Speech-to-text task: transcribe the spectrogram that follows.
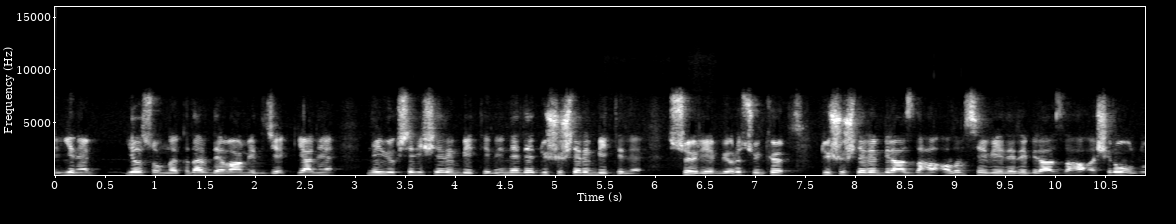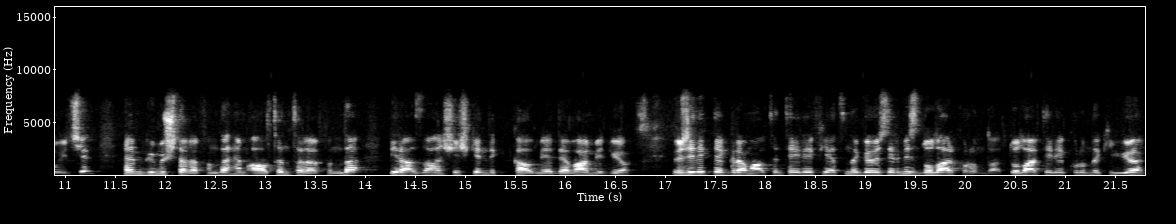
yine yıl sonuna kadar devam edecek. Yani ne yükselişlerin bittiğini ne de düşüşlerin bittiğini söyleyemiyoruz. Çünkü düşüşlerin biraz daha alım seviyeleri biraz daha aşırı olduğu için hem gümüş tarafında hem altın tarafında biraz daha şişkinlik kalmaya devam ediyor. Özellikle gram altın TL fiyatında gözlerimiz dolar kurunda. Dolar TL kurundaki yön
